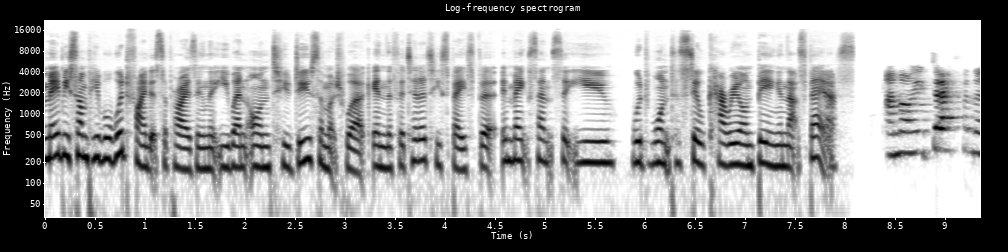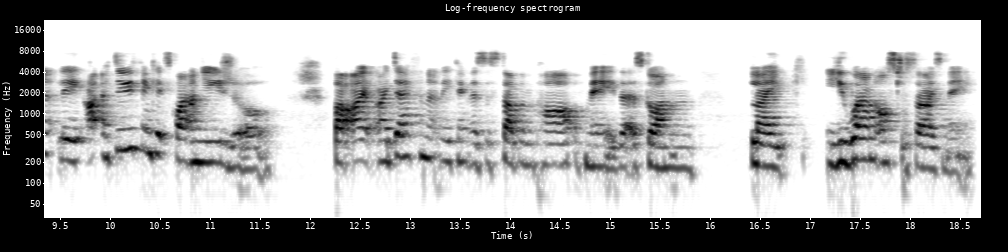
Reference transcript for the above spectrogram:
maybe some people would find it surprising that you went on to do so much work in the fertility space, but it makes sense that you would want to still carry on being in that space. Yeah. And I definitely, I, I, do think it's quite unusual, but I, I definitely think there's a stubborn part of me that has gone, like, you won't ostracize me.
